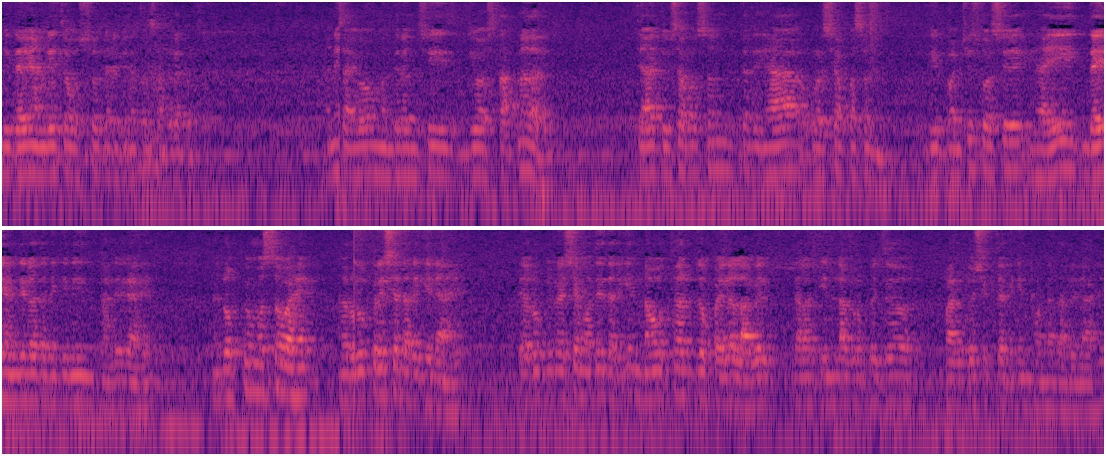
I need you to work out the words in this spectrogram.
जी दही अंडीचा उत्सव त्या ठिकाणी आपण साजरा करतो. आणि साईबाबा मंदिरांची जेव्हा स्थापना झाली त्या दिवसापासून तर ह्या वर्षापासून जी पंचवीस वर्षे ह्याही दही अंडीला त्या ठिकाणी झालेले आहे आणि रौप्य महोत्सव आहे रूपरेषा त्या ठिकाणी आहे. त्या रूपरेषेमध्ये त्या ठिकाणी नऊ थर जो पहिला लावेल त्याला तीन लाख रुपयेचं पारितोषिक त्या ठिकाणी ठेवण्यात आलेलं आहे.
